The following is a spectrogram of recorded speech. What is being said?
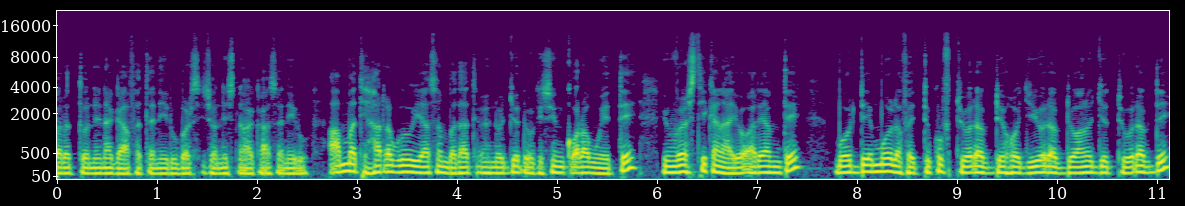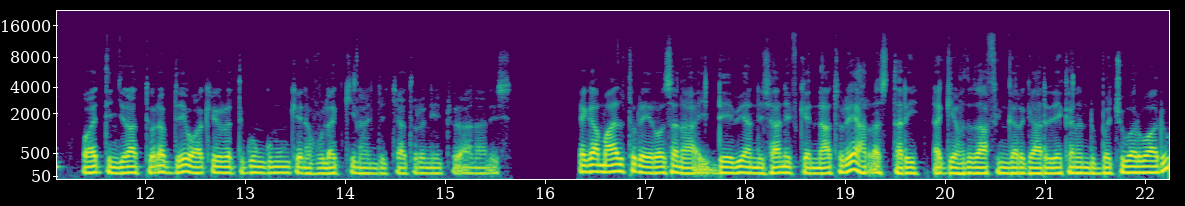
barattoonni na gaafataniiru barsiisonnis na kaasaniiru ammati har'a guyyaa sanbataatti hin hojjedhu yookiis hin qoramu jettee yuunivarsiitii kanaa yoo ari'amte booddee immoo lafa itti kuftu yoo dhabde hojii yoo dhabde waan hojjettu yoo dhabde waa ittiin jiraattu dhabdee waaqayyo irratti gungumuun keenya fuulakkiinaan jechaa turan jechuudha anaanis. Egaa maal ture? Yeroo sana deebi'an isaaniif kennaa ture. Har'as tarii dhaggeeffatootaaf hin gargaarre kanan dubbachuu barbaadu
